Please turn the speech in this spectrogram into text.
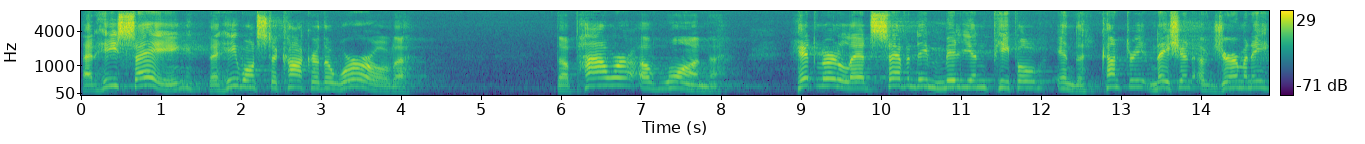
And he's saying that he wants to conquer the world. The power of one. Hitler led 70 million people in the country, nation of Germany,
